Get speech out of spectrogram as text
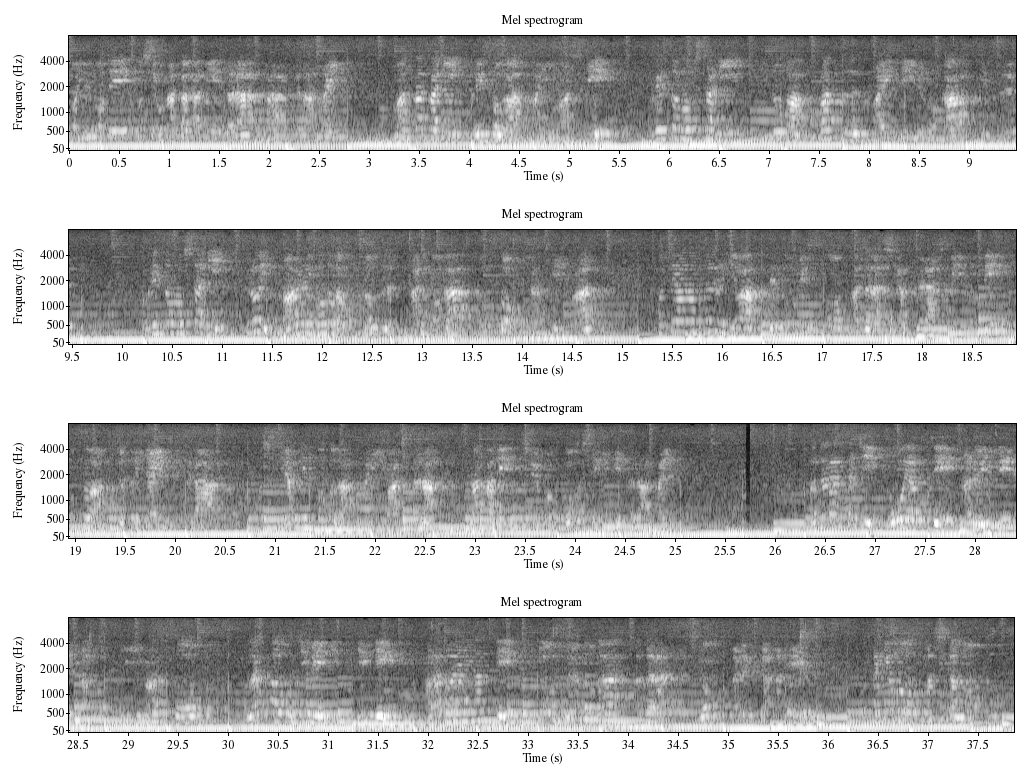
というのでもしお腹が見えたらご覧ください。真ん中にクエストがありましてクエストの下に溝が2つ開いているのがメスウエストの下に黒い丸いものが1つあるのがオスとなっています。こちらのプールには全部メスのアザラシが暮らしているのでオスはちょっといないんですがもし見分けることがありましたら中で注目をしてみてください。アザラシたちどうやって歩いているにつけて腹ばいになって移動するのがアザラシたちの歩き方です。先ほどアシカの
